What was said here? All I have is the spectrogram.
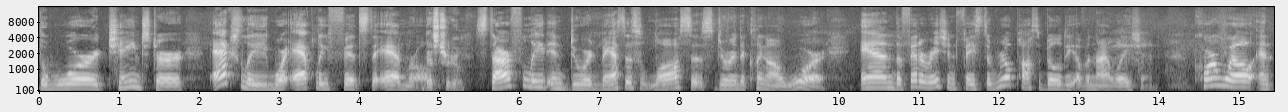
the war changed her actually more aptly fits the Admiral. That's true. Starfleet endured massive losses during the Klingon War, and the Federation faced the real possibility of annihilation. Cornwell and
